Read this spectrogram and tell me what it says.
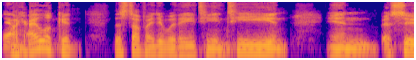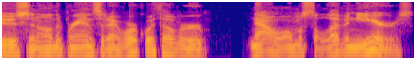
Yeah. Like I look at the stuff I did with AT&T and, and Asus and all the brands that I work with over, now almost 11 years,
